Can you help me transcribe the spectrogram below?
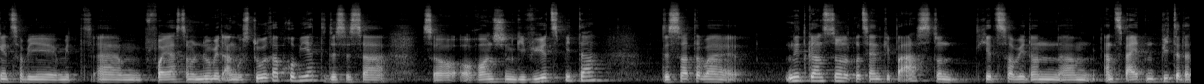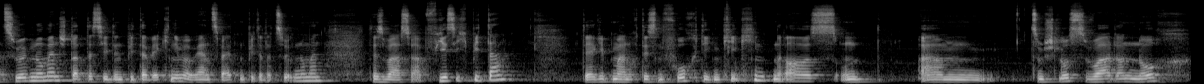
Jetzt habe ich mit, ähm, vorerst einmal nur mit Angostura probiert. Das ist ein, so orangen Gewürzbitter. Das hat aber nicht ganz zu 100% gepasst und jetzt habe ich dann ähm, einen zweiten Bitter dazu genommen, statt dass ich den Bitter wegnehme, habe ich einen zweiten Bitter dazu genommen. Das war so ein Pfirsich-Bitter. Der gibt mir noch diesen fruchtigen Kick hinten raus und ähm, zum Schluss war dann noch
